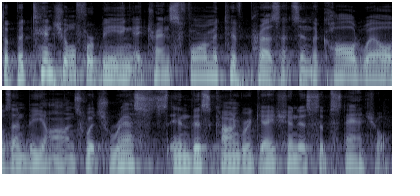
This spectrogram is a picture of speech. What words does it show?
The potential for being a transformative presence in the Caldwells and beyonds, which rests in this congregation, is substantial.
